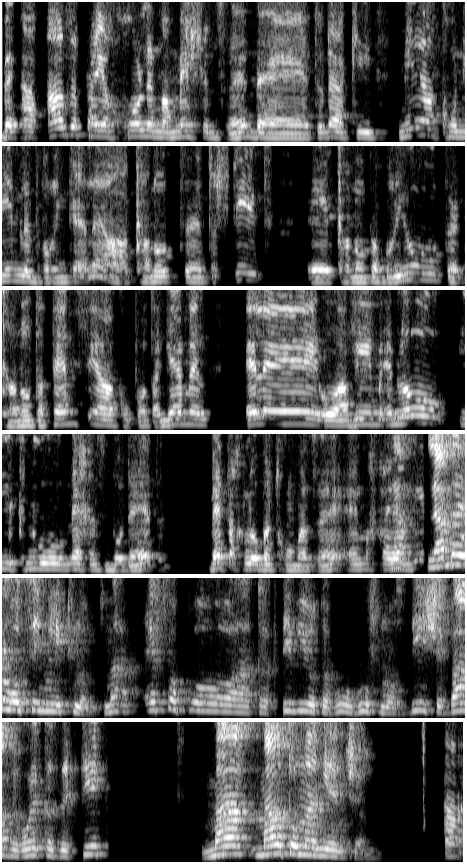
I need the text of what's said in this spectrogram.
ואז אתה יכול לממש את זה, אתה יודע, כי מי הקונים לדברים כאלה? הקרנות אה, תשתית, אה, קרנות הבריאות, אה, קרנות הפנסיה, קופות הגמל, אלה אוהבים, הם לא יקנו נכס בודד, בטח לא בתחום הזה, הם חייבים... למה הם רוצים לקנות? מה, איפה פה האטרקטיביות עבור גוף מוסדי שבא ורואה כזה תיק? מה, מה אותו מעניין שם? אה,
